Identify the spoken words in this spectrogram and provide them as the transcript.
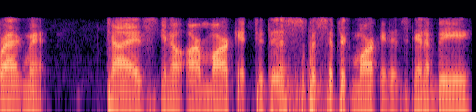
fragmentize, you know, our market to this specific market. It's going to be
